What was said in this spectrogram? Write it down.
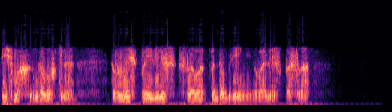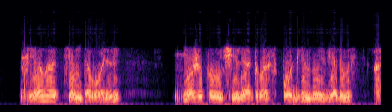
Письмах Головкина вновь появились слова одобрения в адрес посла. «Дело тем довольны, еже получили от вас подлинную ведомость о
